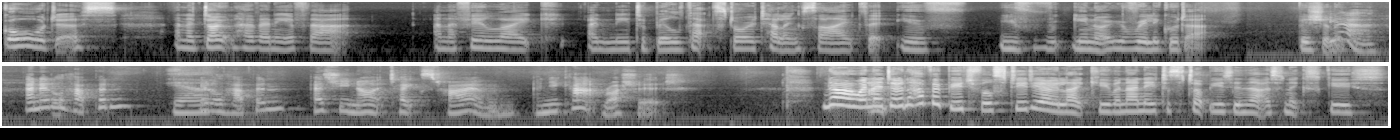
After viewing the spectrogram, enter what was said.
gorgeous and I don't have any of that and I feel like I need to build that storytelling side that you've you've you know you're really good at visually. Yeah. And it'll happen. Yeah. It'll happen. As you know, it takes time and you can't rush it. No, and I don't have a beautiful studio like you and I need to stop using that as an excuse.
